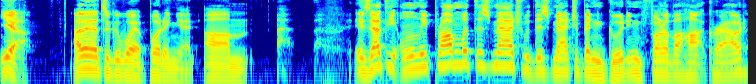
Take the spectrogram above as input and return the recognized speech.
Yeah, I think that's a good way of putting it. Um, is that the only problem with this match? Would this match have been good in front of a hot crowd?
